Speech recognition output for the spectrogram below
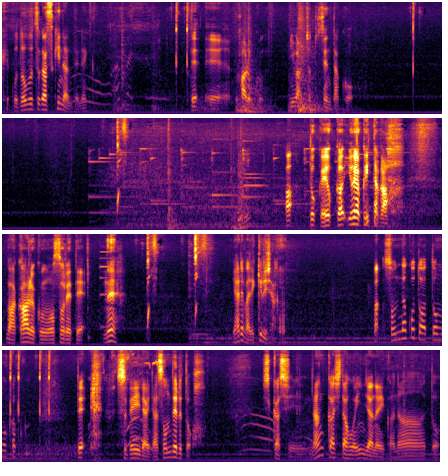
結構動物が好きなんでね。で、えー、カル君にはちょっと選択を。あどっかよか予約行ったか。まあカール君恐れて。ね。やればできるじゃん。まあそんなことはともかく。で滑り台で遊んでると。しかし何かした方がいいんじゃないかなと。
